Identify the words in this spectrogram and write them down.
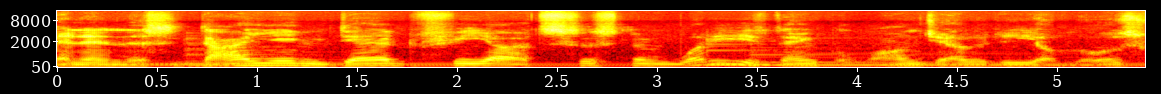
And in this dying, dead fiat system, what do you think the longevity of those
